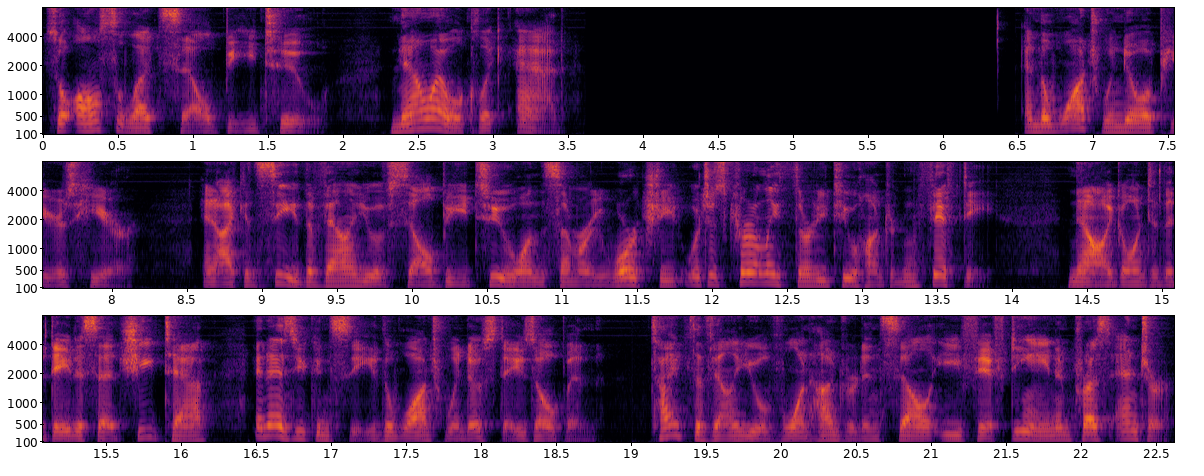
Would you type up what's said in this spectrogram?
So I'll select cell B2. Now I will click Add and the watch window appears here. And I can see the value of cell B2 on the summary worksheet, which is currently 3250. Now I go into the dataset sheet tab, and as you can see, the watch window stays open. Type the value of 100 in cell E15 and press enter.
